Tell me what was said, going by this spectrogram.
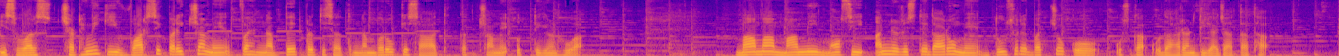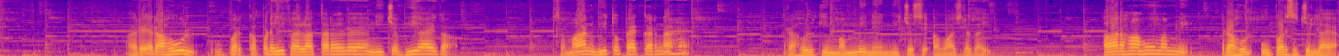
इस वर्ष छठवीं की वार्षिक परीक्षा में वह नब्बे प्रतिशत नंबरों के साथ कक्षा में उत्तीर्ण हुआ। मामा, मामी, मौसी अन्य रिश्तेदारों में दूसरे बच्चों को उसका उदाहरण दिया जाता था। अरे राहुल, ऊपर कपड़े ही फैलाता रहेगा या नीचे भी आएगा? सामान भी तो पैक करना है। राहुल की मम्मी ने नीचे से आवाज़ लगाई। आ रहा हूँ मम्मी, राहुल ऊपर से चिल्लाया।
